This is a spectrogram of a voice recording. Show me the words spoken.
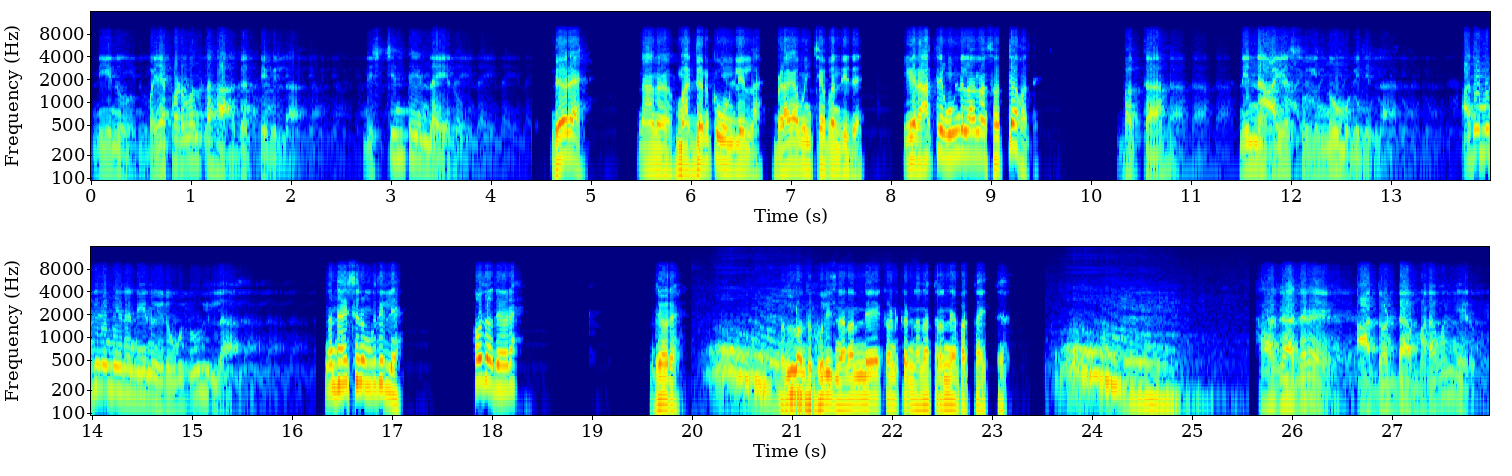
ನೀನು ಭಯಪಡುವಂತಹ ಅಗತ್ಯವಿಲ್ಲ. ನಿಶ್ಚಿಂತೆಯಿಂದ ಇರು. ದೇವ್ರೆ ನಾನು ಮಧ್ಯಾಹ್ನಕ್ಕೂ ಉಣ್ಲಿಲ್ಲ ಬೆಳಗ ಮುಂಚೆ ಬಂದಿದೆ ಈ ರಾತ್ರಿ ಉಣ್ಣಿಲ್ಲ ನಾನು ಸತ್ತೆ ಹೋತೆ. ಭಕ್ತ ನಿನ್ನ ಆಯಸ್ಸು ಇನ್ನೂ ಮುಗಿದಿಲ್ಲ. ಅದು ಮುಗಿದ ಮೇಲೆ ನೀನು ಇರುವುದೂ ಇಲ್ಲ. ನನ್ನ ಹೆಸರು ಮುಗಿದಿಲ್ಲ. ಹೌದಾ ದೇವ್ರೆ? ದೇವ್ರೆ ಅಲ್ಲೊಂದು ಹುಲಿ ನನ್ನನ್ನೇ ಕಂಡ್ಕೊಂಡು ನನ್ನ ಹತ್ರನೇ ಬರ್ತಾ ಇತ್ತು. ಹಾಗಾದರೆ ಆ ದೊಡ್ಡ ಮರವನ್ನೇರು.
